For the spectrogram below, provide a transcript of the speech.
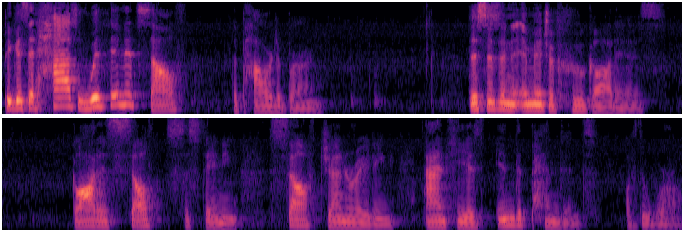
because it has within itself the power to burn. This is an image of who God is. God is self sustaining, self generating, and he is independent of the world.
